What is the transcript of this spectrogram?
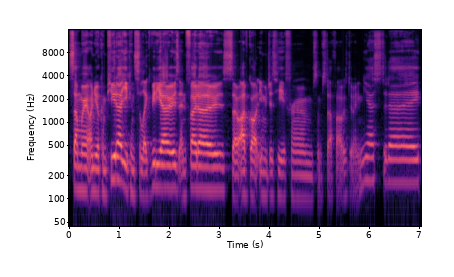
somewhere on your computer, you can select videos and photos. So I've got images here from some stuff I was doing yesterday.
